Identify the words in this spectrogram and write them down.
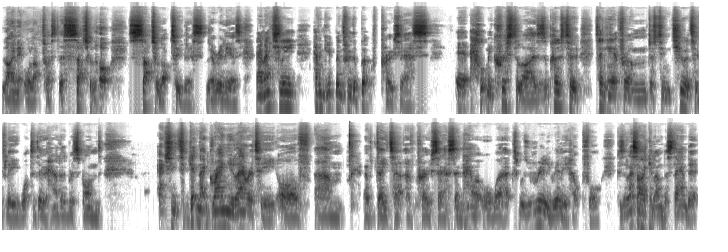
line it all up first. There's such a lot, such a lot to this. There really is. And actually, having been through the book process, it helped me crystallize as opposed to taking it from just intuitively what to do, how to respond actually getting that granularity of um, of data, of process, and how it all works was really, really helpful. Because unless I can understand it,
